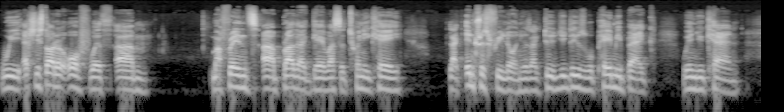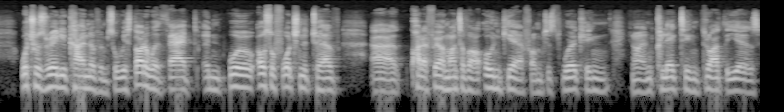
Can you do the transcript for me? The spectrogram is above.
We actually started off with um, my friend's uh, brother gave us a 20k like interest-free loan. He was like, "Dude, you dudes will pay me back when you can." Which was really kind of him. So we started with that, and we are also fortunate to have uh, quite a fair amount of our own gear from just working, you know, and collecting throughout the years.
